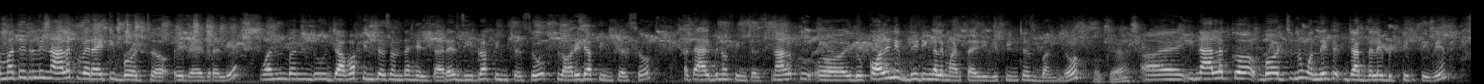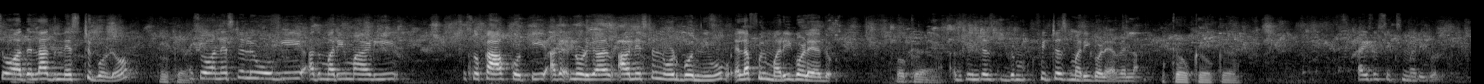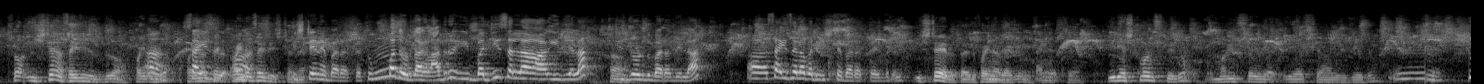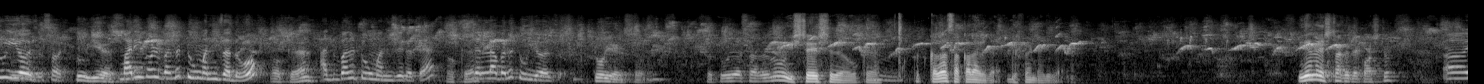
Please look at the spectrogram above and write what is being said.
ಮತ್ತೆ ಇದರಲ್ಲಿ ನಾಲ್ಕು ವೆರೈಟಿ ಬರ್ಡ್ಸ್ ಇದೆ ಇದರಲ್ಲಿ. ಒಂದು ಬಂದು ಜಾವಾ ಫಿಂಚರ್ಸ್ ಅಂತ ಹೇಳ್ತಾರೆ ಜೀಬ್ರಾ ಫಿಂಚರ್ಸು ಫ್ಲಾರಿಡಾ ಫಿಂಚರ್ಸು ಮತ್ತೆ ಆಲ್ಬಿನೋ ಫಿಂಚರ್ಸ್ ನಾಲ್ಕು ಇದು ಇದು ಬ್ರೀಡಿಂಗ್ ಅಲ್ಲಿ ಮಾಡ್ತಾ ಇದ್ದೀವಿ ಫಿಂಚರ್ಸ್ ಬಂದು. ಆ, ಈ ನಾಲ್ಕು ಬರ್ಡ್ಸ್ನು ಒಂದೇ ಜಾಗದಲ್ಲೇ ಬಿಟ್ಟಿರ್ತೀವಿ. ಸೊ ಅದೆಲ್ಲ ಅದು ನೆಸ್ಟ್ಗಳು. ಸೊ ಆ ನೆಸ್ಟಲ್ಲಿ ಹೋಗಿ ಅದು ಮರಿ ಮಾಡಿ ಸೊ ಕಾ ಕೊಟ್ಟು ಅದೇ ನೋಡಿ ಆ- ನೆಸ್ಟಲ್ಲಿ ನೋಡ್ಬೋದು ನೀವು. ಎಲ್ಲ ಫುಲ್ ಮರಿಗಳೇ ಅದು. ಓಕೆ ಅದು ಫಿಂಚರ್ಸ್ ಫಿಂಚರ್ಸ್ ಮರಿಗಳೇ ಅವೆಲ್ಲ. Okay okay okay five to six ಮರಿಗಳು. ಸೊ ಇಷ್ಟೇ ಸೈಜ್ ಸೈಜ್ ಇಷ್ಟೇನೆ? ಬರುತ್ತೆ. ತುಂಬ ದೊಡ್ಡದಾಗಲ್ಲ. ಆದ್ರೂ ಈ ಬಜ್ಜೀಸ್ ಎಲ್ಲ ಆಗಿದೆಯಲ್ಲ ದೊಡ್ಡದು ಬರೋದಿಲ್ಲ. ಸೈಜ್ ಎಲ್ಲ ಬರೀ ಇಷ್ಟೇ ಬರುತ್ತೆ ಇದರಲ್ಲಿ. ಇಷ್ಟೇ ಇರುತ್ತೆ ಇದು ಫೈನಲ್ ಆಗಿ. ಇದು ಎಷ್ಟು ಮಂತ್ಸ್ ಇದು? ಮಂತ್ಸ್ ಇಯರ್ಸ್ ಇದು? ಇದು two years sorry two years ಮರಿಗಳು ಬಂದು ಟೂ ಮಂತ್ಸ್ ಅದು. ಓಕೆ ಅದು ಬಂದು ಟೂ ಮಂತ್ಸ್ ಇರುತ್ತೆ. ಓಕೆ ಇದೆಲ್ಲ ಬಂದು two years two years so two years ಆದ್ರೂ ಇಷ್ಟೇ ಇಷ್ಟಿದೆ ಓಕೆ ಬಟ್ ಕಲರ್ ಸಕ್ಕದಾಗಿದೆ ಡಿಫ್ರೆಂಟ್ ಆಗಿದೆ. ಇದೆಲ್ಲ ಎಷ್ಟಾಗುತ್ತೆ ಕಾಸ್ಟು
